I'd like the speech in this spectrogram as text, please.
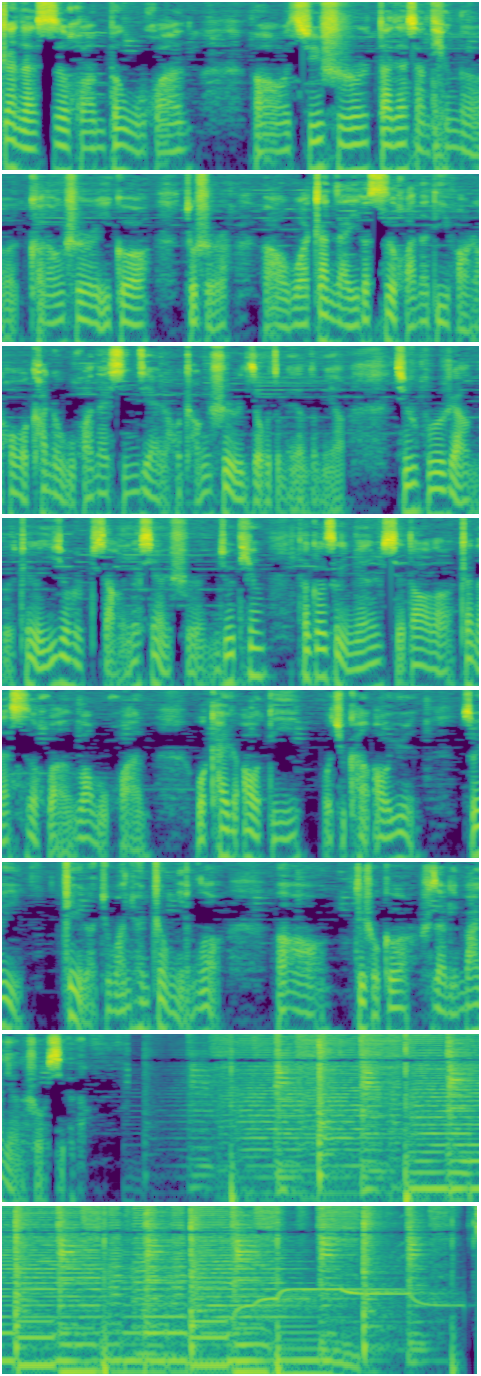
站在四环奔五环，呃，其实大家想听的可能是一个，就是啊，我站在一个四环的地方，然后我看着五环在新建，然后城市就怎么样怎么样。其实不是这样子，这个依旧是讲一个现实。你就听他歌词里面写到了站在四环望五环，我开着奥迪我去看奥运，所以这个就完全证明了，啊，这首歌是在零八年的时候写的。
